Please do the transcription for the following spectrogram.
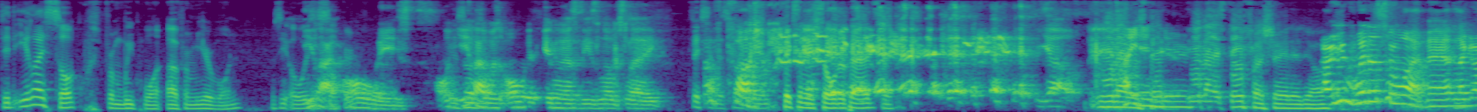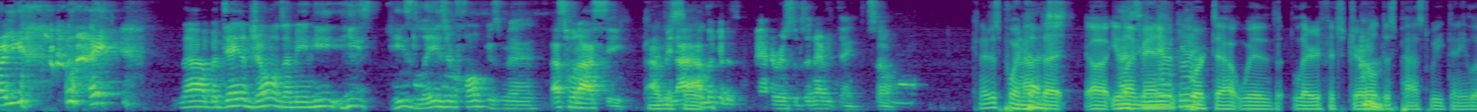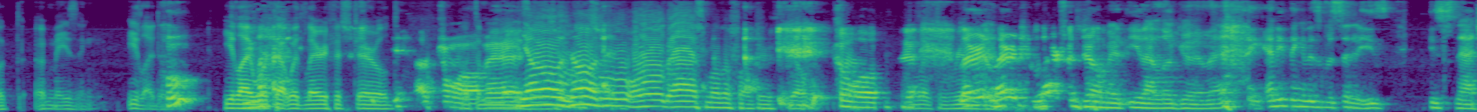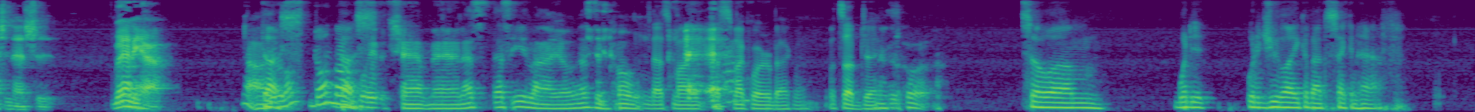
Did Eli sulk from week one? Uh, from year one? Was he always a Eli sulker? always, oh, He's Eli always- was always giving us these looks like, fixing his fuck. fucking, fixing his shoulder pads. yo, Eli, Tight will in stay, there. Eli stay frustrated, yo. are you with us or what, man? Like, are you like? Nah, but Daniel Jones, I mean, he he's he's laser focused, man. That's what I see. Can I I mean, just I, I look at his mannerisms and everything. So Can I just point out that uh, Eli that's in year Manning worked out with Larry Fitzgerald this past week, and he looked amazing. Eli did. who? Eli Eli? worked out with Larry Fitzgerald. Oh, come on, man. Yo, no, two old ass motherfuckers. Yo, Come on. really Larry, good. Larry, Larry Fitzgerald made Eli look good, man. Anything in his vicinity, he's he's snatching that shit. But anyhow, Nah, Dust. yo, don't don't Dust. downplay the champ, man. That's that's Eli, yo. That's the goat. That's my that's my quarterback, man. What's up, Jay? That's the goat. So, um, what did what did you like about the second half?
